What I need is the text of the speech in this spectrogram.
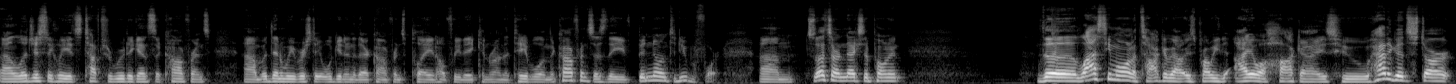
Uh, logistically, it's tough to root against the conference, um, but then Weber State will get into their conference play, and hopefully they can run the table in the conference as they've been known to do before. Um, so that's our next opponent. The last team I want to talk about is probably the Iowa Hawkeyes, who had a good start.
